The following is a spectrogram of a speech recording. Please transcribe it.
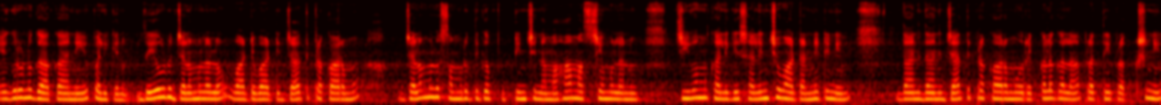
ఎగురును గాక అని పలికెను. దేవుడు జలములలో వాటి వాటి జాతి ప్రకారము జలములు సమృద్ధిగా పుట్టించిన మహామత్స్యములను జీవము కలిగి చలించు వాటన్నిటిని దాని దాని జాతి ప్రకారము రెక్కల గల ప్రతి పక్షిని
